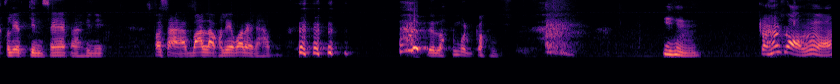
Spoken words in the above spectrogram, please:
เขาเรียกกินแซ่บนะพี่นิดภาษาบ้านเราเขาเรียกว่าอะไรนะครับ เดี๋ยวรอให้หมดก่อนอือหือจะให้กรอบด้วยเหรอ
